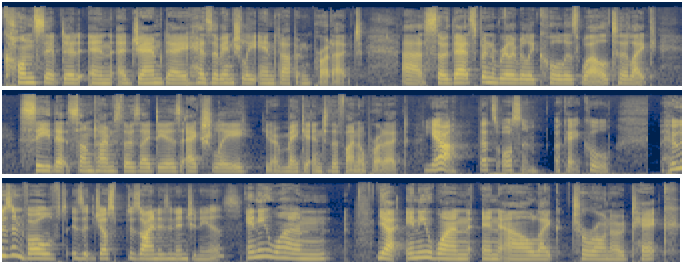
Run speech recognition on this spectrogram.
concepted in a jam day has eventually ended up in product. Uh, so that's been really, really cool as well to like see that sometimes those ideas actually, you know, make it into the final product. Yeah, that's awesome. Okay, cool. Who is involved? Is it just designers and engineers? Anyone, yeah, anyone in our like Toronto tech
